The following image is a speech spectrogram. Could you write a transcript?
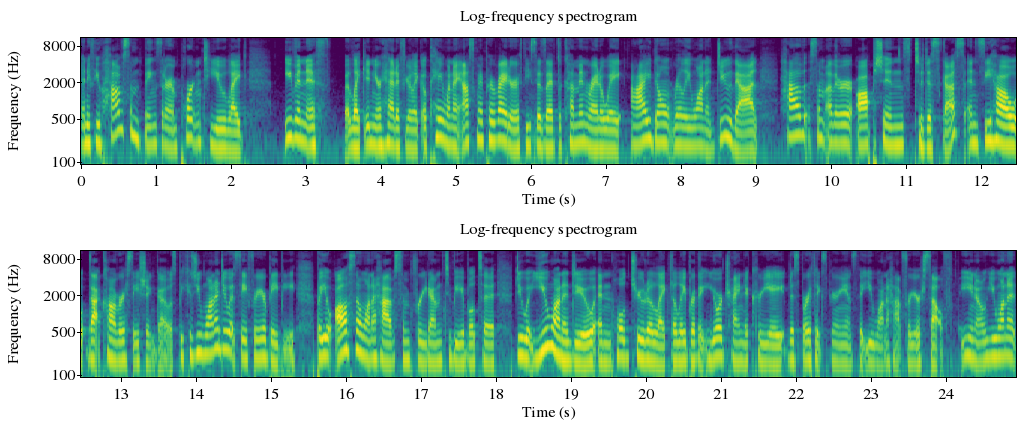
And if you have some things that are important to you, like even if like in your head, if you're like, okay, when I ask my provider, if he says I have to come in right away, I don't really want to do that have some other options to discuss and see how that conversation goes because you want to do what's safe for your baby, but you also want to have some freedom to be able to do what you want to do and hold true to like the labor that you're trying to create, this birth experience that you want to have for yourself. You know, you want to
